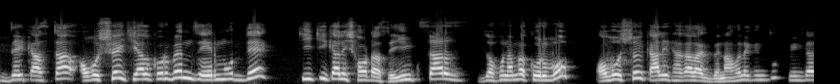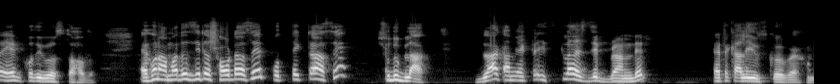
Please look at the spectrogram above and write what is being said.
যেই কাজটা অবশ্যই খেয়াল করবেন যে এর মধ্যে কি কি কালি শর্ট আছে। ইঙ্ক চার্জ যখন আমরা করব, অবশ্যই কালি থাকা লাগবে, না হলে কিন্তু প্রিন্টার হেড ক্ষতিগ্রস্ত হবে। এখন আমাদের যেটা শর্ট আছে, প্রত্যেকটা আছে শুধু ব্ল্যাক ব্ল্যাক আমি একটা স্প্লাশ জেড ব্র্যান্ডের একটা কালি ইউজ করব এখন।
